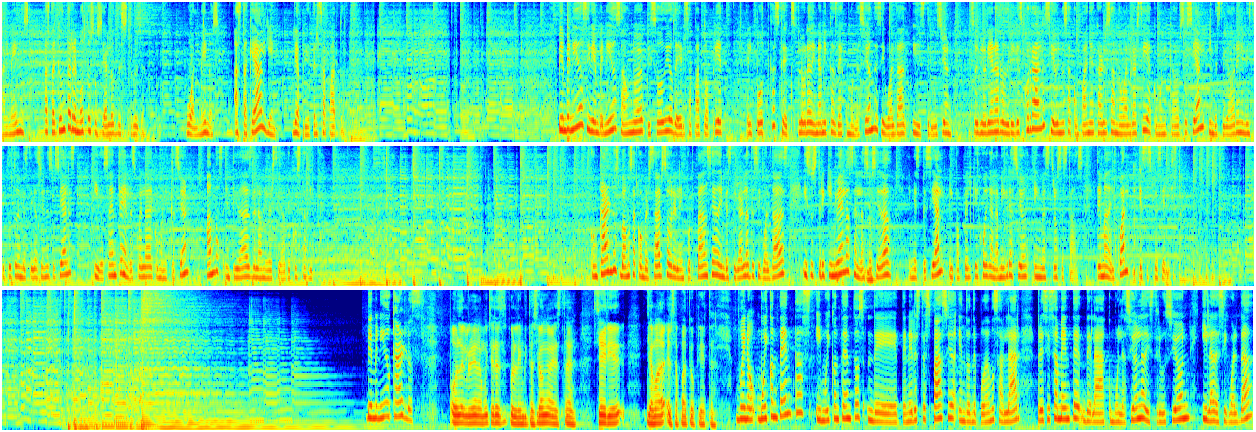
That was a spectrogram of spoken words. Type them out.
al menos hasta que un terremoto social los destruya, o al menos hasta que alguien le apriete el zapato. Bienvenidas y bienvenidos a un nuevo episodio de El Zapato Aprieta, el podcast que explora dinámicas de acumulación, desigualdad y distribución. Soy Gloriana Rodríguez Corrales y hoy nos acompaña Carlos Sandoval García, comunicador social, investigador en el Instituto de Investigaciones Sociales y docente en la Escuela de Comunicación, ambas entidades de la Universidad de Costa Rica. Con Carlos vamos a conversar sobre la importancia de investigar las desigualdades y sus triquiñuelas en la mm. sociedad, en especial el papel que juega la migración en nuestros estados, tema del cual es especialista. Bienvenido, Carlos. Hola, Gloriana. Muchas gracias por la invitación a esta serie llamada El Zapato Aprieta. Bueno, muy contentas y muy contentos de tener este espacio en donde podemos hablar precisamente de la acumulación, la distribución y la desigualdad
